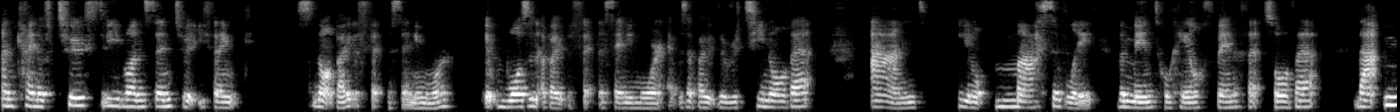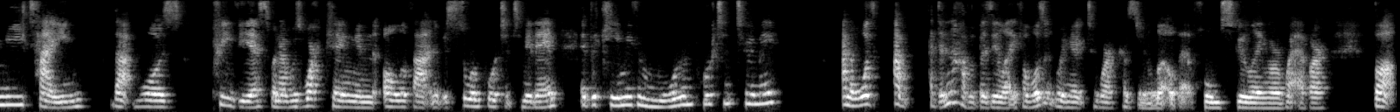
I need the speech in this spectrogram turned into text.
And kind of two, three months into it, you think it's not about the fitness anymore. It wasn't about the fitness anymore. It was about the routine of it and, you know, massively the mental health benefits of it that me time that was previous when I was working and all of that, and it was so important to me then, it became even more important to me. And I was, I, I didn't have a busy life. I wasn't going out to work. I was doing a little bit of homeschooling or whatever, but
